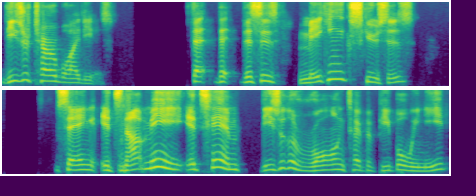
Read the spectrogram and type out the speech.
these are terrible ideas. That, that this is making excuses, saying it's not me, it's him. These are the wrong type of people we need.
